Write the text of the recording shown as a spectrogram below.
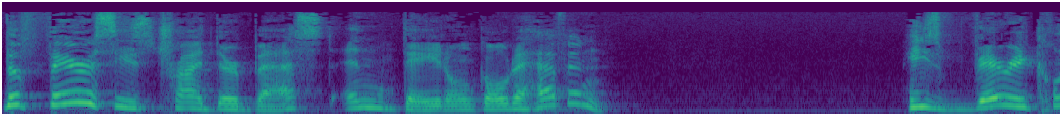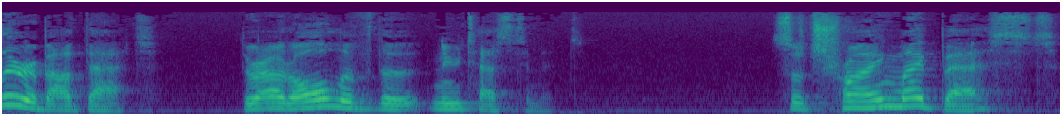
The Pharisees tried their best, and they don't go to heaven. He's very clear about that throughout all of the New Testament. So, trying my best,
